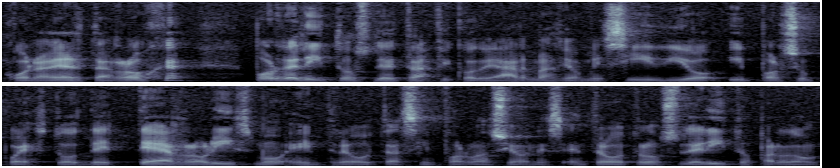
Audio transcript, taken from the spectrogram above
con alerta roja por delitos de tráfico de armas, de homicidio y, por supuesto, de terrorismo, entre otras informaciones, entre otros delitos, perdón,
